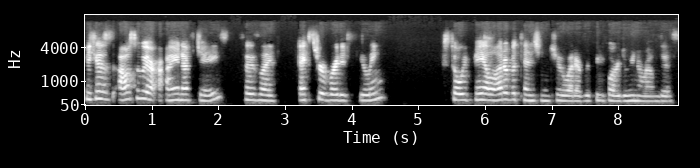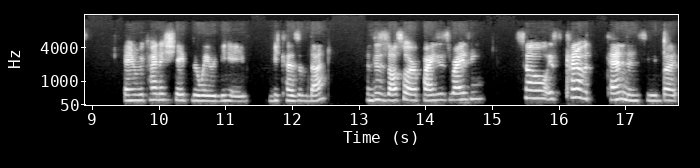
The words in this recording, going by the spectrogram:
because also we are INFJs, so it's like extroverted feeling. So we pay a lot of attention to whatever people are doing around us. And we kind of shape the way we behave because of that. And this is also our Pisces rising. So it's kind of a tendency, but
